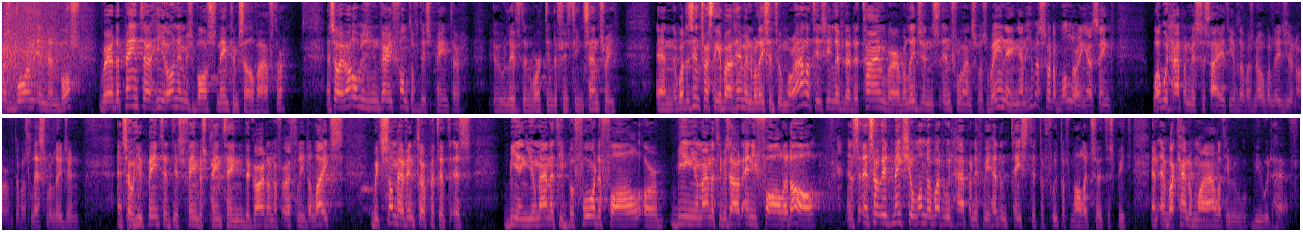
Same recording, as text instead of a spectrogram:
was born in Den Bosch, where the painter Hieronymus Bosch named himself after. And so I've always been very fond of this painter who lived and worked in the 15th century. And what is interesting about him in relation to morality is he lived at a time where religion's influence was waning, and he was sort of wondering, I think, what would happen with society if there was no religion or if there was less religion. And so he painted this famous painting, The Garden of Earthly Delights, which some have interpreted as being humanity before the fall or being humanity without any fall at all. And so, and so, it makes you wonder what would happen if we hadn't tasted the fruit of knowledge, so to speak, and, and what kind of morality we, we would have.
